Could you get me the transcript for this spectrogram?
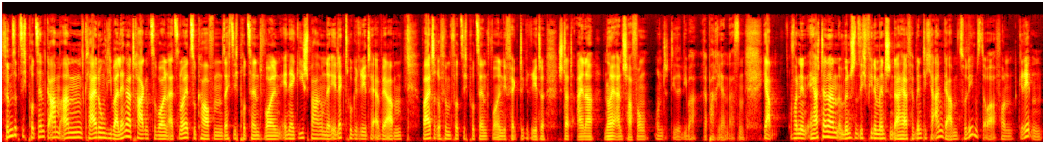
75 Prozent gaben an, Kleidung lieber länger tragen zu wollen, als neue zu kaufen. 60 Prozent wollen energiesparende Elektrogeräte erwerben. Weitere 45 Prozent wollen defekte Geräte statt einer Neuanschaffung und diese lieber reparieren lassen. Ja, von den Herstellern wünschen sich viele Menschen daher verbindliche Angaben zur Lebensdauer von Geräten.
